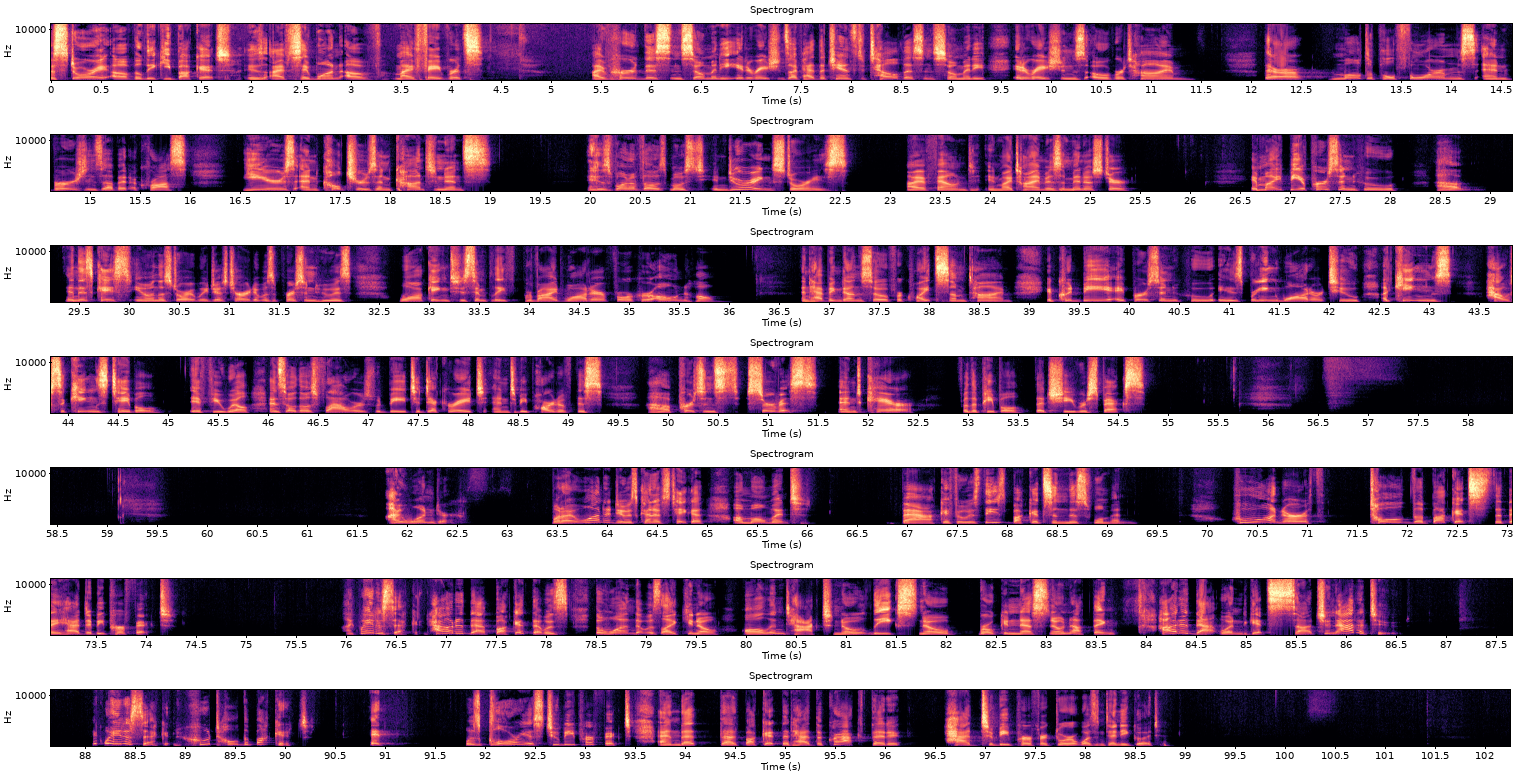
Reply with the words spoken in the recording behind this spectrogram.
The story of the leaky bucket is, I have to say, one of my favorites. I've heard this in so many iterations. I've had the chance to tell this in so many iterations over time. There are multiple forms and versions of it across years and cultures and continents. It is one of those most enduring stories I have found in my time as a minister. It might be a person who uh, in this case, you know, in the story we just heard, it was a person who is walking to simply provide water for her own home and having done so for quite some time. It could be a person who is bringing water to a king's house, a king's table, if you will. And so those flowers would be to decorate and to be part of this uh, person's service and care for the people that she respects. I wonder. What I want to do is kind of take a, a moment back. If it was these buckets and this woman, who on earth told the buckets that they had to be perfect? Like, wait a second. How did that bucket that was the one that was like, you know, all intact, no leaks, no brokenness, no nothing, how did that one get such an attitude? Like, wait a second. Who told the bucket? It was glorious to be perfect. And that, that bucket that had the crack, that it had to be perfect or it wasn't any good.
